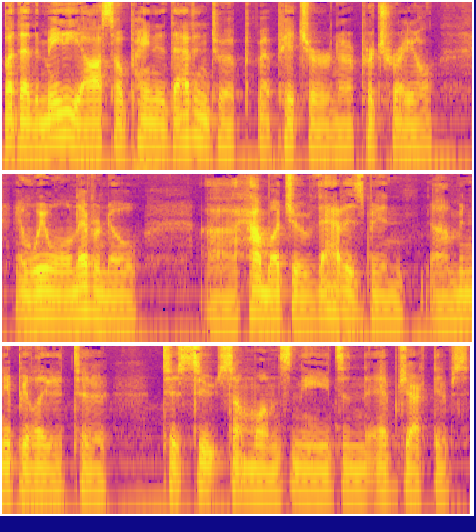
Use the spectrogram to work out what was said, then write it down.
but then the media also painted that into a, a picture and a portrayal, and we will never know uh, how much of that has been uh, manipulated to to suit someone's needs and objectives,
